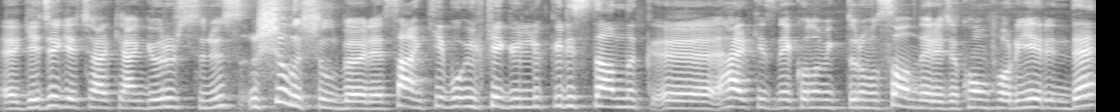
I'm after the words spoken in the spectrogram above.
Ee, gece geçerken görürsünüz. Işıl ışıl böyle sanki bu ülke güllük gülistanlık e, herkesin ekonomik durumu son derece konforu yerinde.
